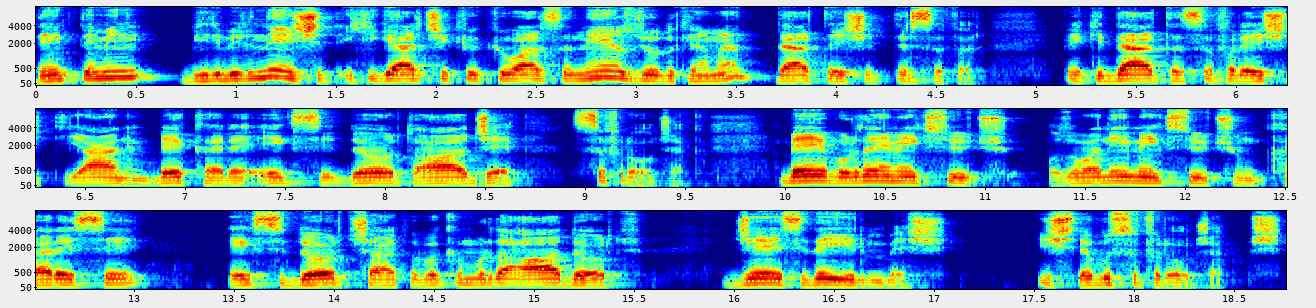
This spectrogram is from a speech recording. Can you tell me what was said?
Denklemin birbirine eşit iki gerçek kökü varsa ne yazıyorduk hemen? Delta eşittir 0. Peki delta 0 eşit yani b kare eksi 4 ac 0 olacak. b burada m eksi 3. O zaman m eksi 3'ün karesi eksi 4 çarpı bakın burada A4 C'si de 25. İşte bu sıfır olacakmış.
